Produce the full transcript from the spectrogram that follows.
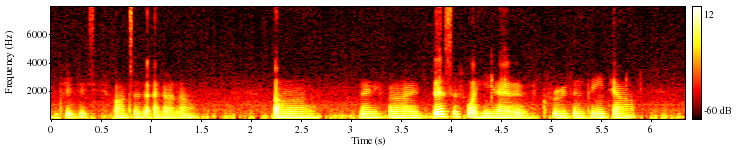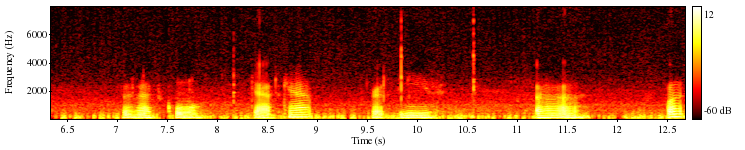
contingency sponsors. I don't know. Um, 95. This is what he had in his cruising paint job. So that's cool. Gas cap. Prestige. Uh, what?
